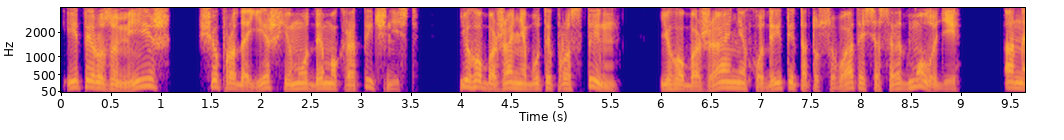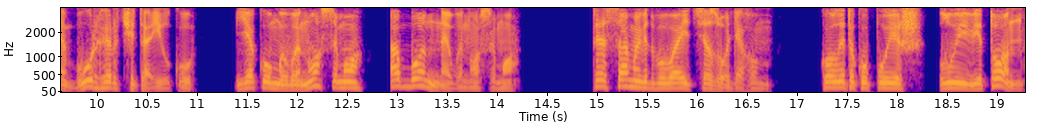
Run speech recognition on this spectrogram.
І ти розумієш, що продаєш йому демократичність, його бажання бути простим, його бажання ходити та тусуватися серед молоді, а не бургер чи тарілку, яку ми виносимо або не виносимо. Те саме відбувається з одягом. Коли ти купуєш Луї Вітон,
